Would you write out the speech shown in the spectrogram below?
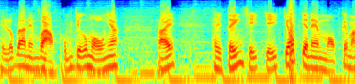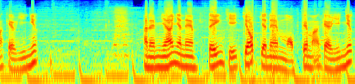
thì lúc đó anh em vào cũng chưa có muộn nhá đấy thì tiến chỉ chỉ chốt cho anh em một cái mã kèo duy nhất. Anh em nhớ nha anh em tiến chỉ chốt cho anh em một cái mã kèo duy nhất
